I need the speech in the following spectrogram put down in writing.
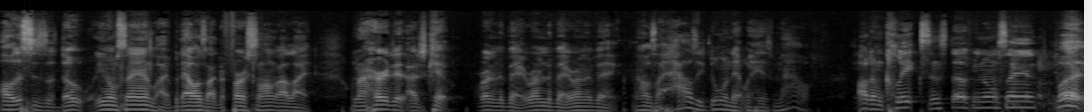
oh, this is a dope, you know what I'm saying? Like, but that was like the first song I like. When I heard it, I just kept running it back, running it back, running it back. And I was like, how's he doing that with his mouth? All them clicks and stuff, you know what I'm saying? What?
